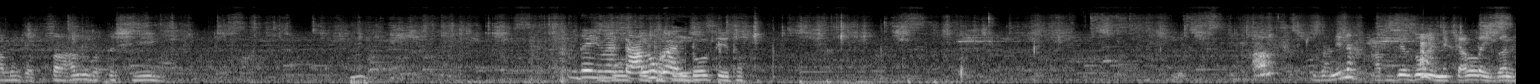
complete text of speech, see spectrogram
আলু ভর্তা আলু ভর্তা সেই। ডলতে থাক জানি না আপনি জানি নাকি আল্লাহ জানে।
